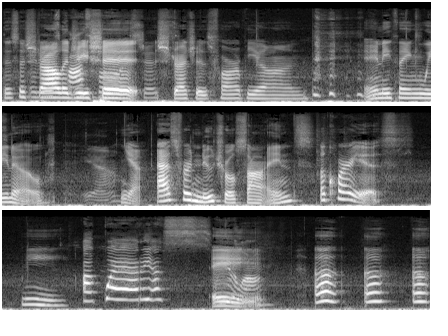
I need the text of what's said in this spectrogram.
this astrology shit just- stretches far beyond anything we know. Yeah. Yeah. As for neutral signs, Aquarius. Me. Aquarius. Hey. Uh, uh, uh,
